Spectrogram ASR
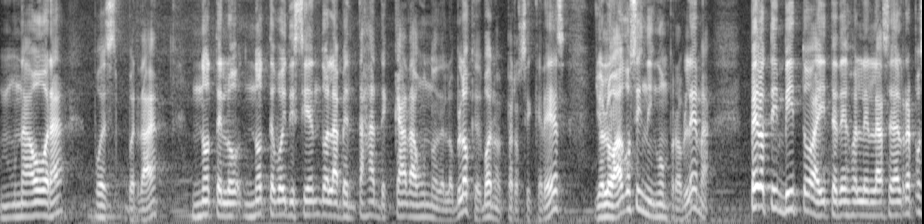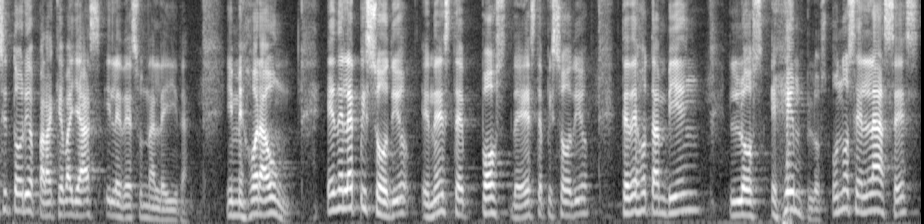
una hora, pues, ¿verdad? No te, lo, no te voy diciendo las ventajas de cada uno de los bloques. Bueno, pero si querés, yo lo hago sin ningún problema. Pero te invito, ahí te dejo el enlace del repositorio para que vayas y le des una leída. Y mejor aún, en el episodio, en este post de este episodio, te dejo también los ejemplos, unos enlaces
